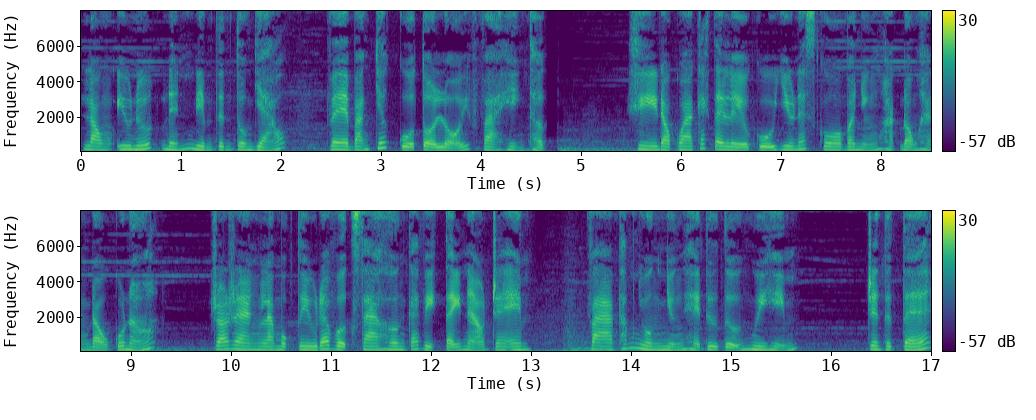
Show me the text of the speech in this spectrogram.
lòng yêu nước đến niềm tin tôn giáo, về bản chất của tội lỗi và hiện thực. Khi đọc qua các tài liệu của UNESCO và những hoạt động hàng đầu của nó, rõ ràng là mục tiêu đã vượt xa hơn cái việc tẩy não trẻ em và thấm nhuần những hệ tư tưởng nguy hiểm. Trên thực tế,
